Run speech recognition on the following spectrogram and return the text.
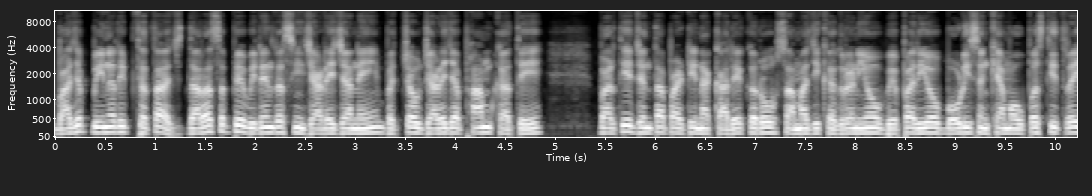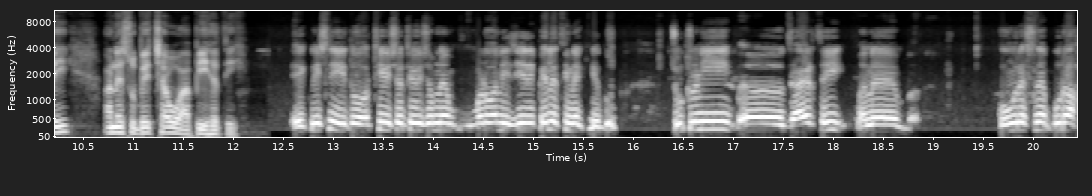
ભાજપ બિનહરીફ થતાં જ ધારાસભ્ય વિરેન્દ્રસિંહ જાડેજાને ભચાઉ જાડેજા ફાર્મ ખાતે ભારતીય જનતા પાર્ટીના કાર્યકરો, સામાજિક અગ્રણીઓ, વેપારીઓ બહોળી સંખ્યામાં ઉપસ્થિત રહી અને શુભેચ્છાઓ આપી હતી. એકવીસની, તો અઠ્યાવીસ અઠ્યાવીસ અમને મળવાની જે પહેલેથી નક્કી હતું. ચૂંટણી જાહેર થઈ અને કોંગ્રેસને પૂરા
